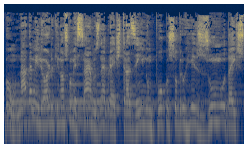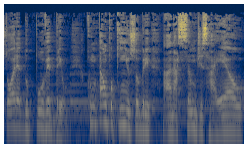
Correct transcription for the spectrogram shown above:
Bom, nada melhor do que nós começarmos, né, Brett, trazendo um pouco sobre o resumo da história do povo hebreu. Contar um pouquinho sobre a nação de Israel,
